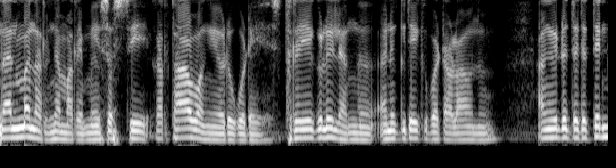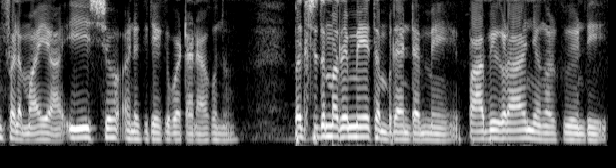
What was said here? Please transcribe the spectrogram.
നന്മ നിറഞ്ഞ മറിയമേ സ്വസ്തി. കർത്താവ് അങ്ങയോടുകൂടെ സ്ത്രീകളിൽ അങ്ങ് അനുഗ്രഹിക്കപ്പെട്ടവളാവുന്നു. അങ്ങയുടെ ദുരത്തിൻ ഫലമായ ഈശോ അനുഗ്രഹിക്കപ്പെട്ടാനാകുന്നു പരിശുദ്ധ മറിയമേ തമ്പുരാന്റെ അമ്മേ പാപികളായ ഞങ്ങൾക്ക് വേണ്ടി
